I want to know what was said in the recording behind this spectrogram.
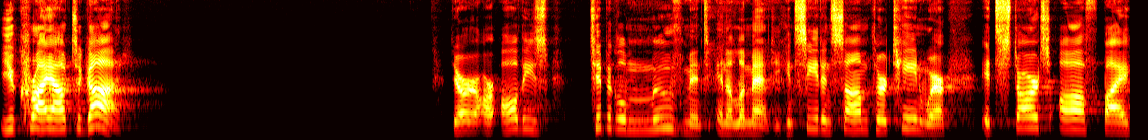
you cry out to God. There are all these typical movement in a lament. You can see it in Psalm 13 where it starts off by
